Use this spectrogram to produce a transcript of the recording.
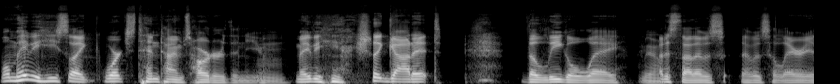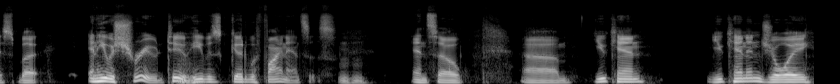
Well, maybe he's like works 10 times harder than you. Mm. Maybe he actually got it the legal way. Yeah. I just thought that was that was hilarious. But and he was shrewd too. He was good with finances, Mhm. and so um, you can you can enjoy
